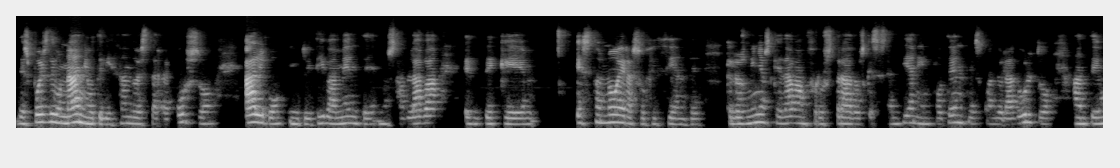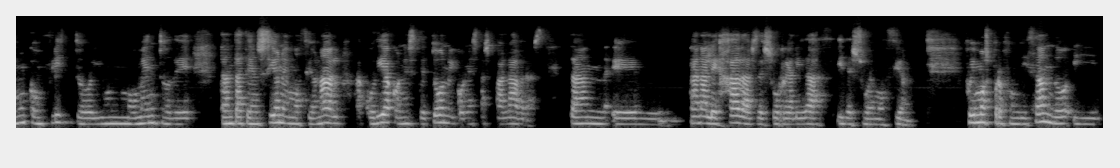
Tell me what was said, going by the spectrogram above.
Después de un año utilizando este recurso, algo intuitivamente nos hablaba de que esto no era suficiente, que los niños quedaban frustrados, que se sentían impotentes cuando el adulto, ante un conflicto y un momento de tanta tensión emocional, acudía con este tono y con estas palabras tan, eh, tan alejadas de su realidad y de su emoción. Fuimos profundizando y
